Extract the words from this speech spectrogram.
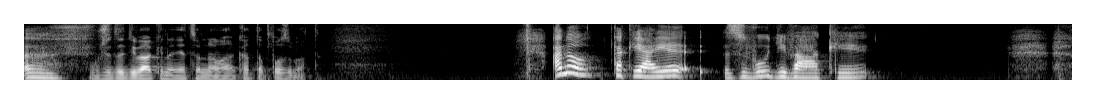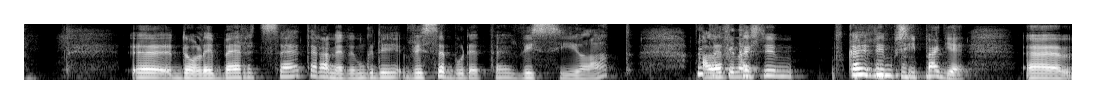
E... Můžete diváky na něco nalákat a pozvat? Ano, tak já je zvu diváky do Liberce, teda nevím, kdy vy se budete vysílat, Vy ale v každém, v každém případě eh,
